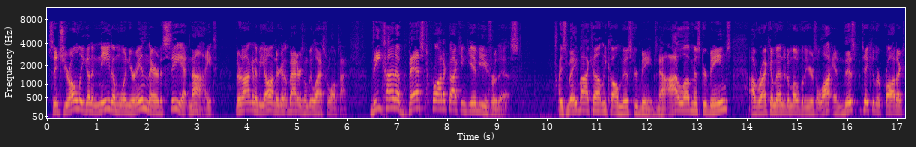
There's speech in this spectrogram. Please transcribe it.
Since you're only going to need them when you're in there to see at night, they're not going to be on. They're going to batteries going to be last for a long time. The kind of best product I can give you for this is made by a company called Mr. Beams. Now, I love Mr. Beams. I've recommended them over the years a lot, and this particular product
